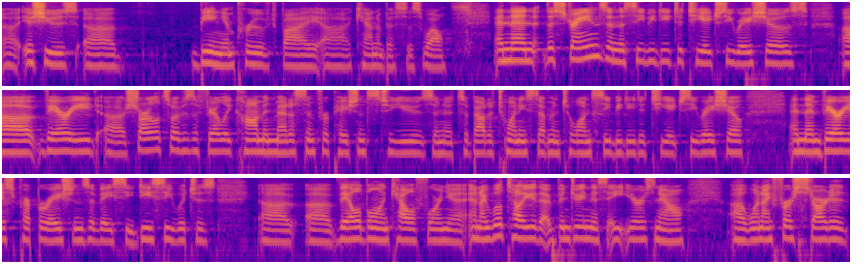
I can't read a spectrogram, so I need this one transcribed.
uh, issues uh, being improved by uh, cannabis as well. And then the strains and the CBD to THC ratios uh, varied. Uh, Charlotte's Web is a fairly common medicine for patients to use, and it's about a 27 to 1 CBD to THC ratio. And then various preparations of ACDC, which is uh, uh, available in California. And I will tell you that I've been doing this eight years now. Uh, when I first started,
